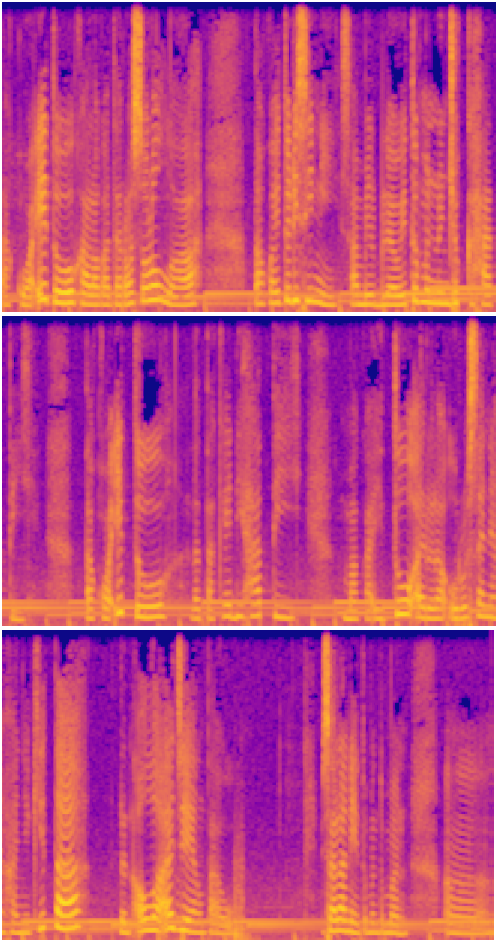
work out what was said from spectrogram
takwa itu kalau kata Rasulullah takwa itu di sini sambil beliau itu menunjuk ke hati. Takwa itu letaknya di hati. Maka itu adalah urusan yang hanya kita dan Allah aja yang tahu. Misalnya nih teman-teman uh,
